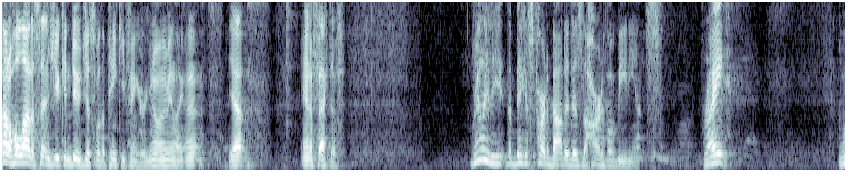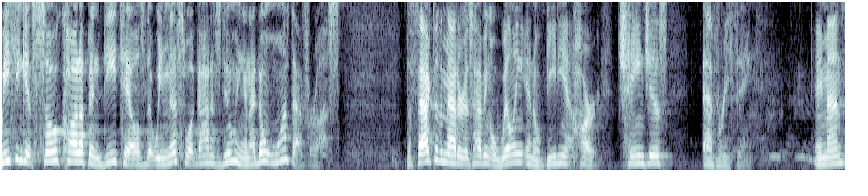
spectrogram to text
not a whole lot of sins you can do just with a pinky finger. You know what I mean? Like, uh, yeah, ineffective. Really, the, the biggest part about it is the heart of obedience, right? We can get so caught up in details that we miss what God is doing, and I don't want that for us. The fact of the matter is, having a willing and obedient heart changes everything. Amen?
